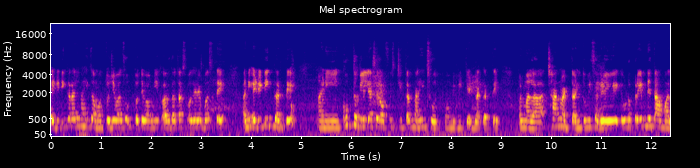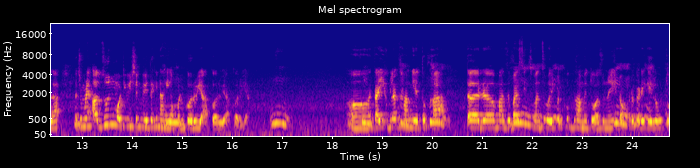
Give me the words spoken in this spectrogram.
एडिटिंग करायला नाही जमत. तो जेव्हा झोपतो तेव्हा मी एक अर्धा तास वगैरे बसते आणि एडिटिंग करते. आणि खूप थकलेली असेल ऑफिसची तर नाहीच होत. मग मी विकेंडला करते. पण मला छान वाटतं आणि तुम्ही सगळे एवढं प्रेम देता आम्हाला. त्याच्यामुळे अजून मोटिवेशन मिळतं की नाही आपण करूया करूया करूया. ताई युगला घाम येतो का? तर माझं बाय सिक्स मंथचं होईल पण खूप घाम येतो अजूनही. डॉक्टरकडे गेलो होतो.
